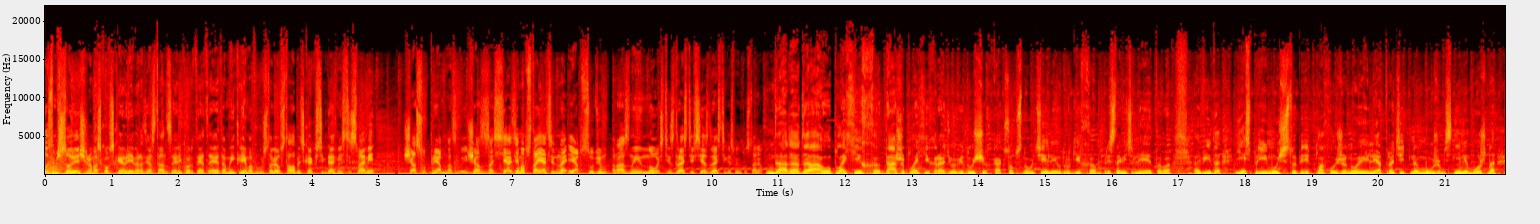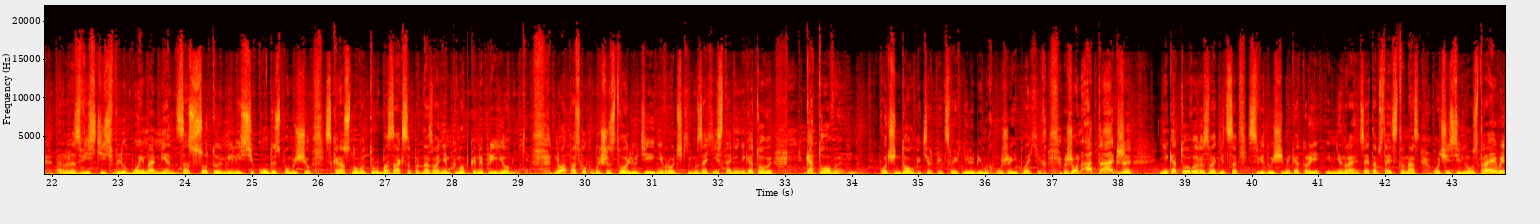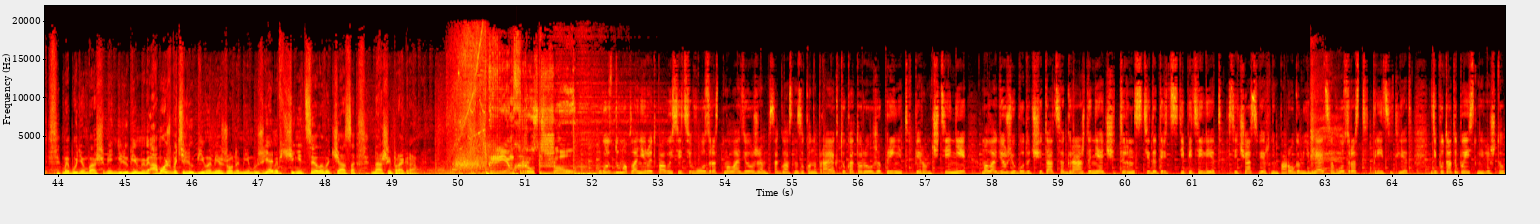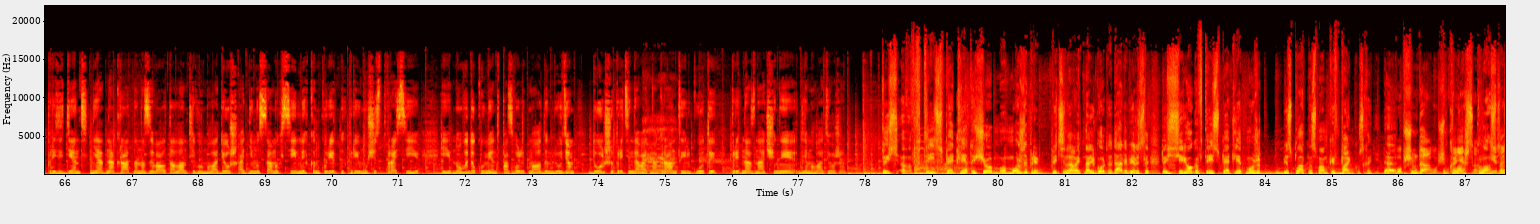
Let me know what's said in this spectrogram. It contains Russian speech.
8 часов вечера, московское время, радиостанция Рекорд. Это, это мы, Кремов и Хрусталев. Стало быть, как всегда, вместе с вами. Сейчас вот прям на целый час засядем обстоятельно и обсудим разные новости. Здрасте все, здрасте, господин Хрусталев. Да-да-да, у плохих, даже плохих радиоведущих, как, собственно, у теле и у других э, представителей этого э, вида, есть преимущество перед плохой женой или отвратительным мужем. С ними можно развестись в любой момент за сотую миллисекунды с помощью скоростного турбозакса под названием «кнопка на приемнике». Но ну, а поскольку большинство людей невротики и мазохисты, они не готовы, готовы очень долго терпеть своих нелюбимых мужей и плохих жен, а также не готовы разводиться с ведущими, которые им не нравятся. Это обстоятельство нас очень сильно устраивает. Мы будем вашими нелюбимыми, а может быть и любимыми женами и мужьями в течение целого часа нашей программы. Крем-хруст-шоу. Госдума планирует повысить возраст молодежи. Согласно законопроекту, который уже принят в первом чтении, молодежью будут считаться граждане от 14 до 35 лет. Сейчас верхним порогом является возраст 30 лет. Депутаты пояснили, что президент неоднократно называл талантливую молодежь одним из самых сильных конкурентных преимуществ России. И новый документ позволит молодым людям дольше претендовать на гранты и льготы, предназначенные для молодежи. То есть э, в 35 лет еще можно претендовать да. на льготы, да, например, если, то есть Серега в 35 лет может бесплатно с мамкой в баньку сходить, да? Ну, в общем, да, в общем, класс, конечно. Классно.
